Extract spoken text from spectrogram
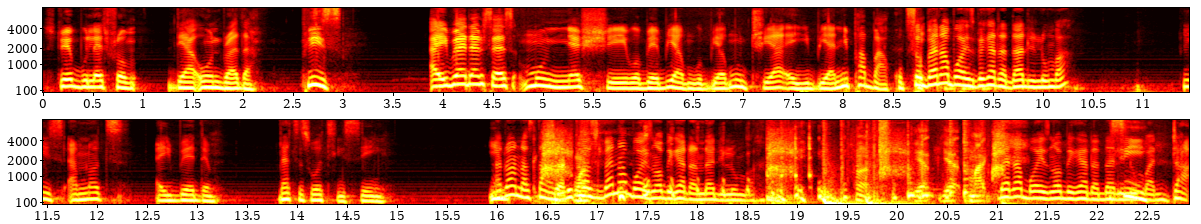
stray bullets from their own brother. Please, I bear them says mo nyɛ hwee wɔ baabi a mo wɔ bia mo ntua nipa baako. So pɛ." Burna Boy is bigger than Daddy Lumba. please, I'm not. I bear them. That is what he's saying. I don't understand Check because one. Burna Boy is not bigger than Daddy Lumba. Yep, yep, mic. Burna Boy is not bigger than Daddy See. Lumba. Da.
